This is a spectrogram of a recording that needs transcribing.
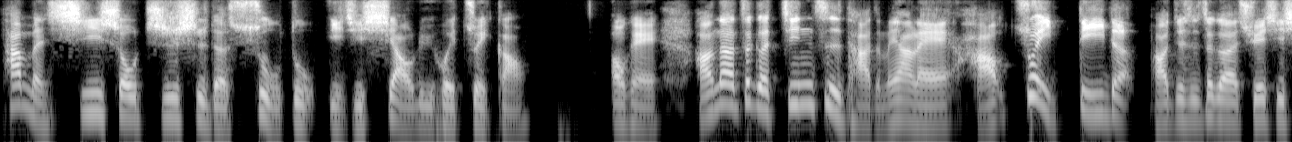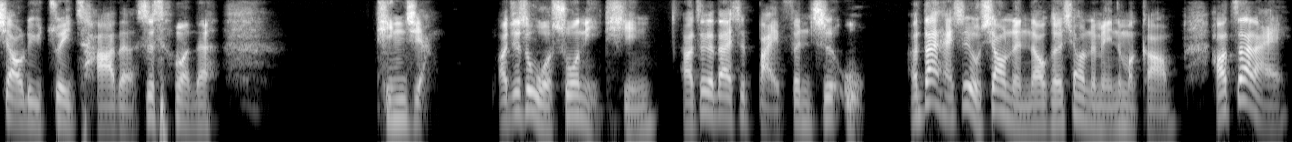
他们吸收知识的速度以及效率会最高。OK，好，那这个金字塔怎么样嘞？好，最低的，好，就是这个学习效率最差的是什么呢？听讲，啊，就是我说你听，啊，这个大概是百分之五。啊，但还是有效能的哦，可是效能没那么高。好，再来，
